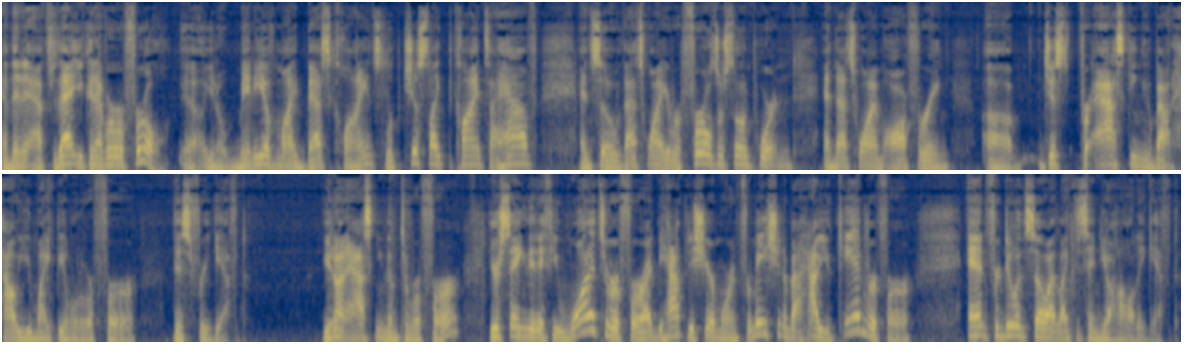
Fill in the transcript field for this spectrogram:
And then after that, you can have a referral. Uh, you know, many of my best clients look just like the clients I have. And so that's why referrals are so important. And that's why I'm offering uh, just for asking about how you might be able to refer this free gift. You're not asking them to refer. You're saying that if you wanted to refer, I'd be happy to share more information about how you can refer. And for doing so, I'd like to send you a holiday gift.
